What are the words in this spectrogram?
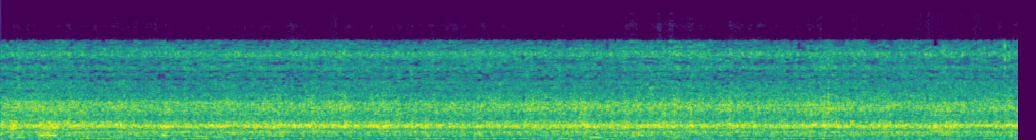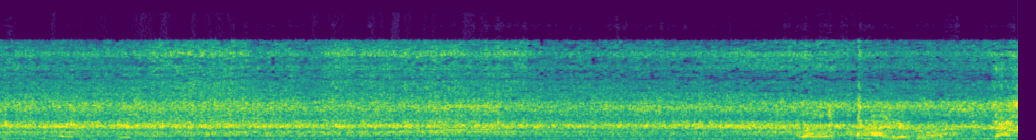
เป็นการที่เห็นกันที่เห็นนะ ไว้แล้วด้วยจับ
